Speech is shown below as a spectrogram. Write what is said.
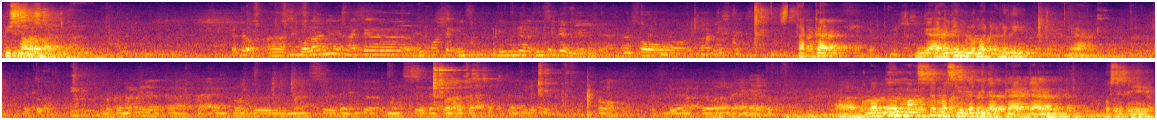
Pisau saja. Datuk, uh, sekolah ni ada reported criminal incident ke uh, for uh, this case? Setakat hingga hari ini belum ada lagi. Ya. Datuk, bagaimana uh, keadaan keluarga mangsa dan juga mangsa dan keluarga suspek sekarang ni Datuk? Oh, orang dah Datuk. Uh, keluarga mangsa masih lagi dalam keadaan bersedih.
